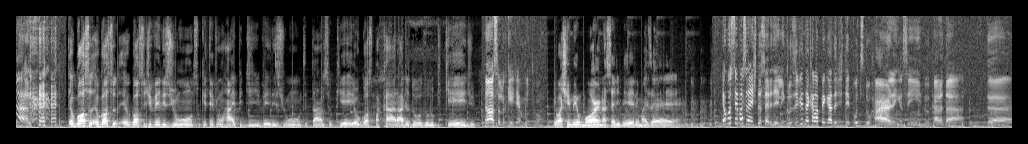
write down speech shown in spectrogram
Mano, Eu gosto, eu gosto, eu gosto de ver eles juntos, porque teve um hype de ver eles juntos e tal, não sei o que. Eu gosto pra caralho do, do Luke Cage. nossa, o Luke Cage é muito bom. Eu achei meio morna a série dele, mas é. Eu gostei bastante da série dele, inclusive daquela pegada de ter putz do Harlem, assim, do cara da. da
